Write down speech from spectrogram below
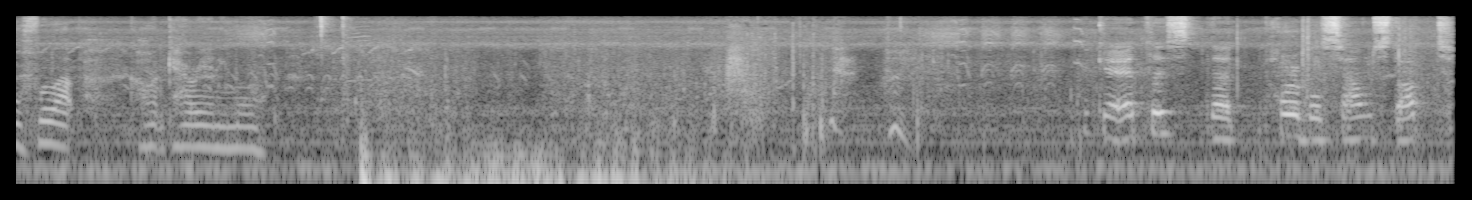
All full up. Can't carry any more. Okay, at least that horrible sound stopped.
